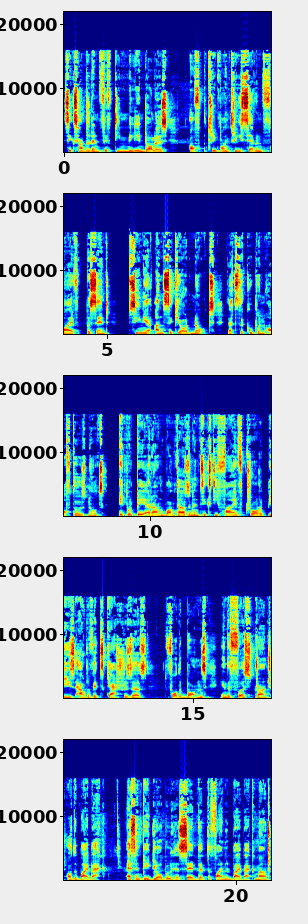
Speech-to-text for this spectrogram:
$650 million of 3.375% senior unsecured notes. That's the coupon of those notes. It will pay around 1,065 crore rupees out of its cash reserves for the bonds in the first tranche of the buyback. S&P Global has said that the final buyback amount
